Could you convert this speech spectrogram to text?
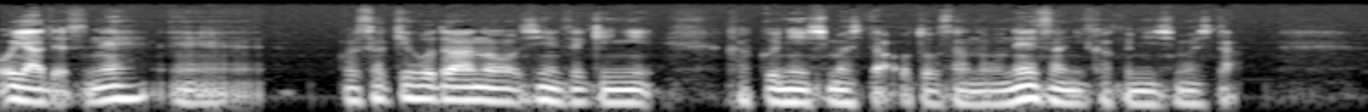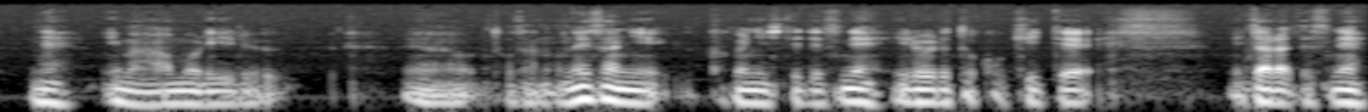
親ですね、えー、これ先ほどあの親戚に確認しました。お父さんのお姉さんに確認しました。ね今青森いる、えー、お父さんのお姉さんに確認してですねいろいろとこう聞いていたらですね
